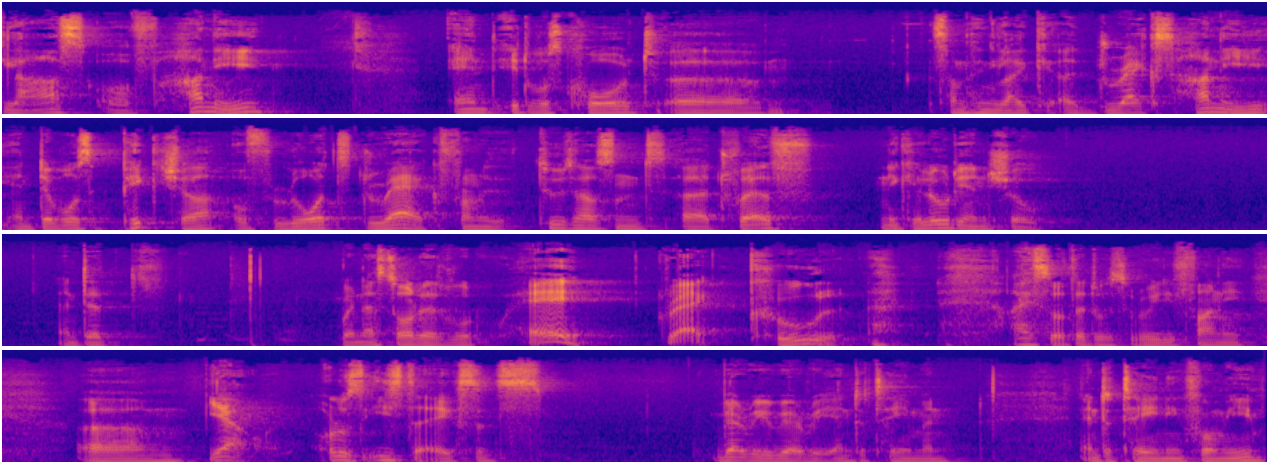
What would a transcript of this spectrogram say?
glass of honey, and it was called um, something like a Dregg's Honey, and there was a picture of Lord Dregg from the 2012 Nickelodeon show. And that, when I saw that, hey, Greg, cool. I thought that was really funny. Um, yeah, all those Easter eggs, it's very, very entertainment, entertaining for me.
